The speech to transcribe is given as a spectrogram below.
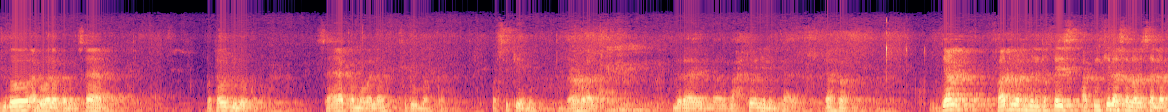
julo aɗa wala kono sa bataw julo kono saya kama walan fudu banka wa suke ne da ko ala mira bahto ne min kala yafa jam fatima bin qais akun kila sallallahu alaihi wasallam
